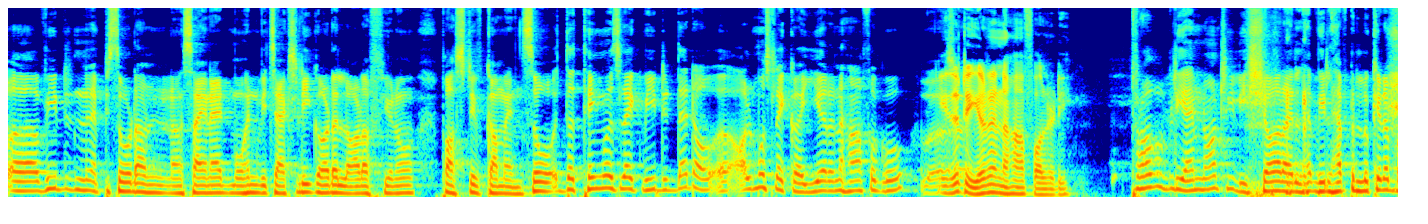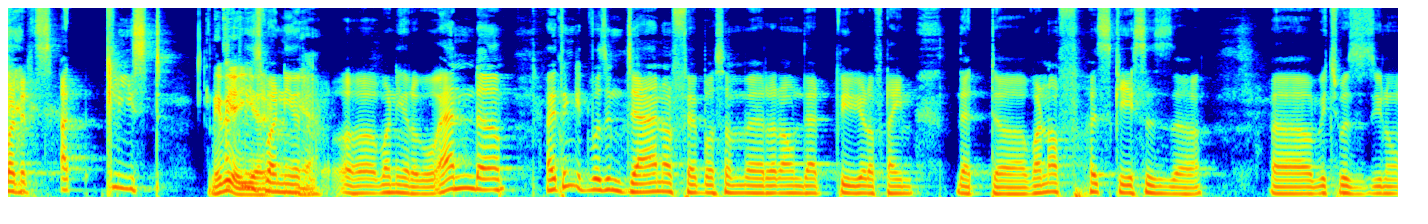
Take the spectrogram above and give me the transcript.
uh, we did an episode on uh, Cyanide Mohan, which actually got a lot of you know positive comments. So the thing was like we did that al- uh, almost like a year and a half ago. Uh, Is it a year and a half already? Probably, I'm not really sure. I'll we'll have to look it up, but it's at least Maybe at a least year. one year, Yeah. uh, one year ago, and uh, I think it was in Jan or Feb or somewhere around that period of time that uh, one of his cases, uh, uh, which was you know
